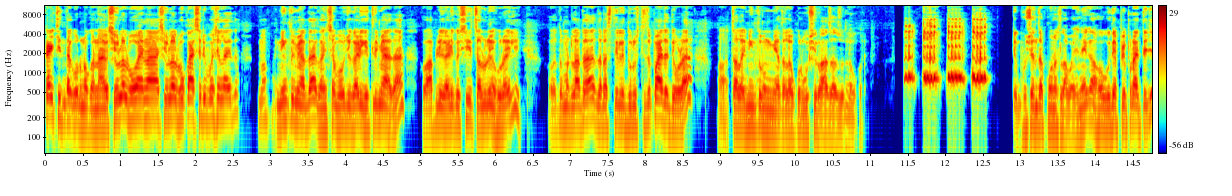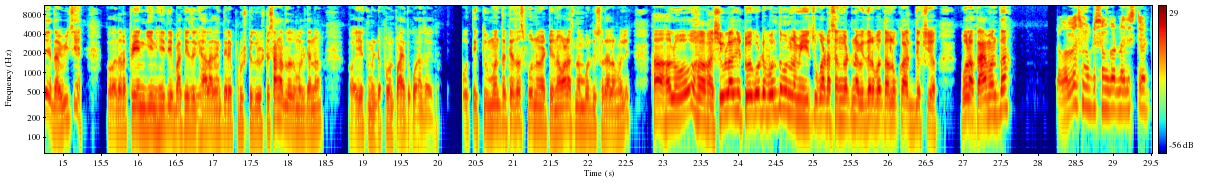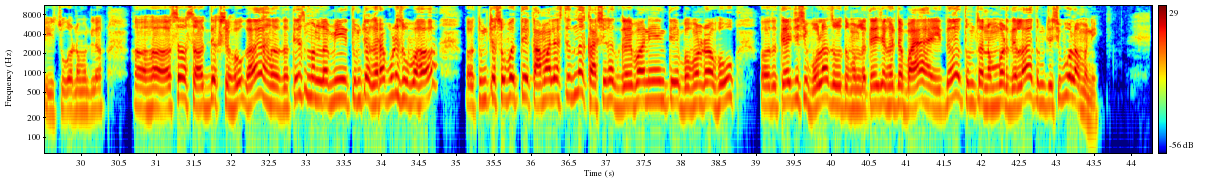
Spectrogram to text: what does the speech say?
काही चिंता करू नका ना. शिवलाल भाऊ आहे ना शिवलाल भाऊ कायसाठी बसला आहे तर मग निघतो मी आता. घनश्याम भाऊची गाडी घेतली मी आता. आपली गाडी कशी चालू नाही हो राहिली. तर म्हटलं आता जरा तिला दुरुस्तीचं पाहिजे तेवढा. चला निघतो मग मी आता लवकर. उशीर आज अजून लवकर. ते भूषणचा फोन असला पाहिजे नाही का? हो उद्या पेपर आहे त्याचे दहावीचे. हो, जरा पेन गिन हे ते बाकीचं घ्यायला लागेल त्याला पृष्ठगृष्ट सांगितलं होतं मला त्यानं. हो, एक मिनटं फोन पाहतो कोणाचा येतो हो ते तुम्ही म्हणता त्याचाच फोन वाटते नवाळाच नंबर दिसू राहिला मला. हां हॅलो हां शिवलालजी टोयगोटे बोलतो म्हणलं मी इचुकाटा संघटना विदर्भ तालुका अध्यक्ष. बोला काय म्हणता? लस मोठी संघटना दिसते टी सुगर्ण म्हटलं. हा हा असं असं अध्यक्ष हो का तेच म्हणलं मी तुमच्या घरापुढेच उभा हा. तुमच्यासोबत ते कामाला असतात ना काशीनाथ गैबाने ते बबनराव भाऊ. त्याच्याशी बोलायचं होतं म्हणलं त्याच्या घरच्या बाया आहे इथं तुमचा नंबर दिला तुमच्याशी बोला म्हणे.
